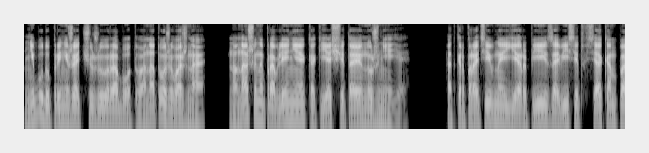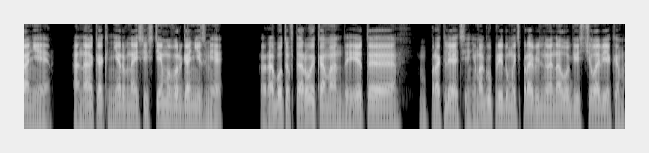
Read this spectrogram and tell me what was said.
не буду принижать чужую работу, она тоже важна, но наше направление, как я считаю, нужнее. От корпоративной ERP зависит вся компания, она как нервная система в организме. Работа второй команды — это... Проклятие, не могу придумать правильную аналогию с человеком.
